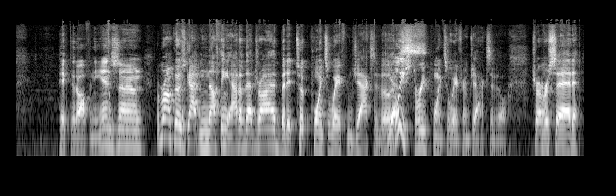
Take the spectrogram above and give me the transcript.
picked it off in the end zone. The Broncos got nothing out of that drive, but it took points away from Jacksonville, Yes. at least three points away from Jacksonville. Trevor said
